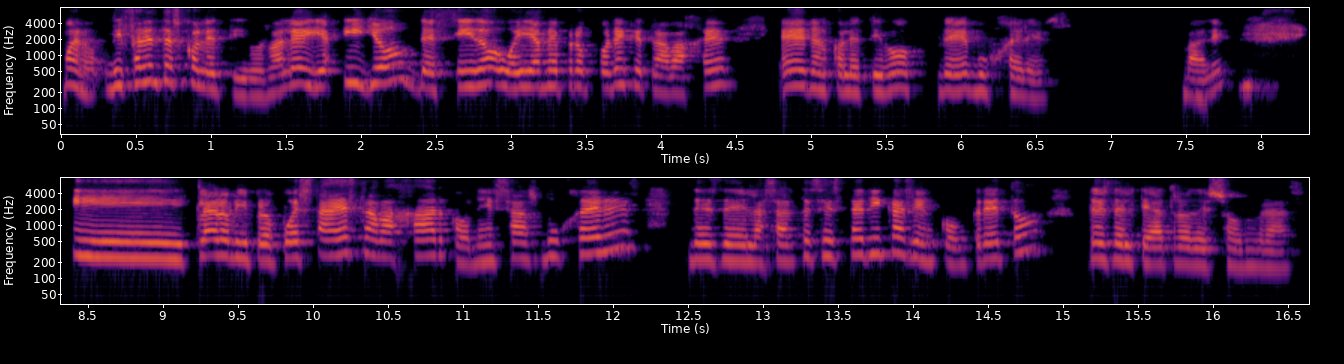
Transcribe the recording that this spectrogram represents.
bueno, diferentes colectivos, ¿vale? Y, yo decido o ella me propone que trabaje en el colectivo de mujeres, ¿vale? Y claro, mi propuesta es trabajar con esas mujeres desde las artes escénicas y en concreto desde el teatro de sombras.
